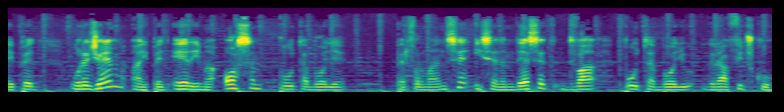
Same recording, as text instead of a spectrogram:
iPad uređajem, iPad Air ima 8 puta bolje performanse i 72 puta bolju grafičku,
